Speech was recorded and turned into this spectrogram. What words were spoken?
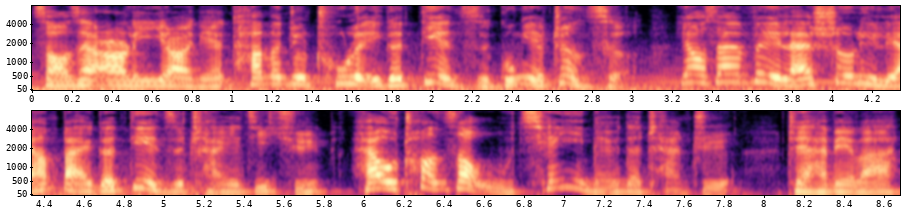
早在二零一二年，他们就出了一个电子工业政策，要在未来设立两百个电子产业集群，还要创造五千亿美元的产值。这还没完，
